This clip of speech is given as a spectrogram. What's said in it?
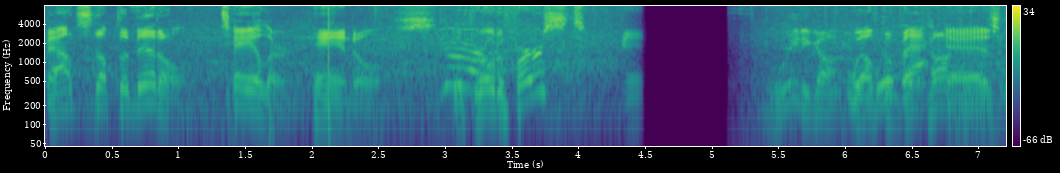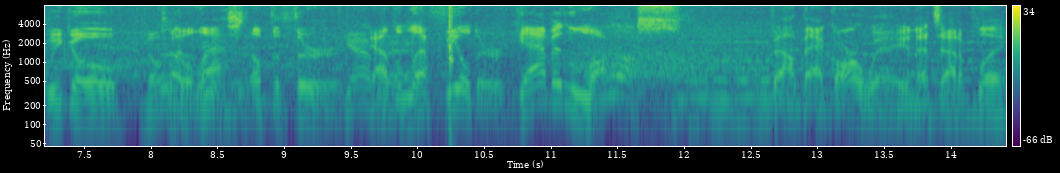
Bounced up the middle. Taylor handles. The throw to first. Leading off. welcome back as we go The to the last fielder, of the third. Gavin. Now the left fielder, Gavin Lux. Foul back our way, and that's out of play.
